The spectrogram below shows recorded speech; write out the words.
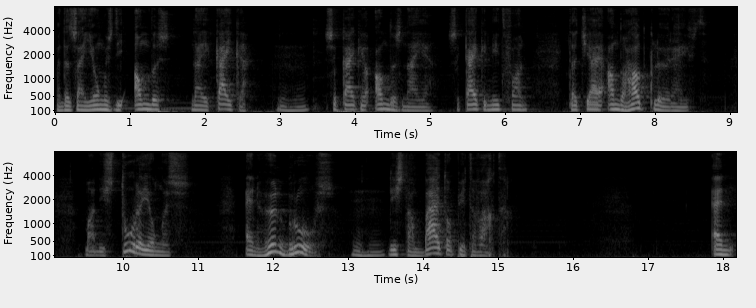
Maar dat zijn jongens die anders naar je kijken. Ze kijken anders naar je. Ze kijken niet van dat jij andere houtkleur heeft. Maar die stoere jongens en hun broers, die staan buiten op je te wachten. En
